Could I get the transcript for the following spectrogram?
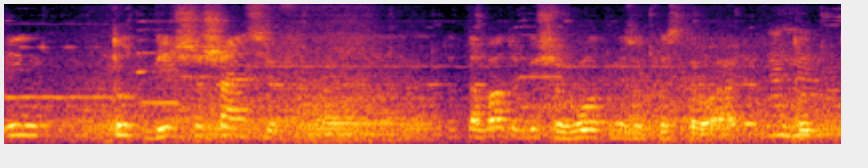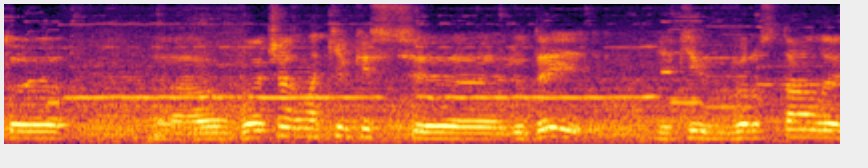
він тут більше шансів, е, тут набагато більше World Music фестивалів. Тут е, величезна кількість людей, які виростали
